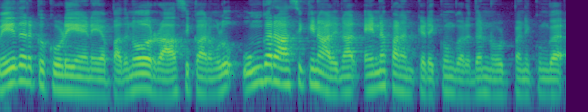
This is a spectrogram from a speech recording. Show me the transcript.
மீத இருக்கக்கூடிய இணைய பதினோரு ராசிக்காரங்களும் உங்கள் ராசிக்கு நாளினால் என்ன பலன் கிடைக்குங்கிறத நோட் பண்ணிக்கோங்க.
